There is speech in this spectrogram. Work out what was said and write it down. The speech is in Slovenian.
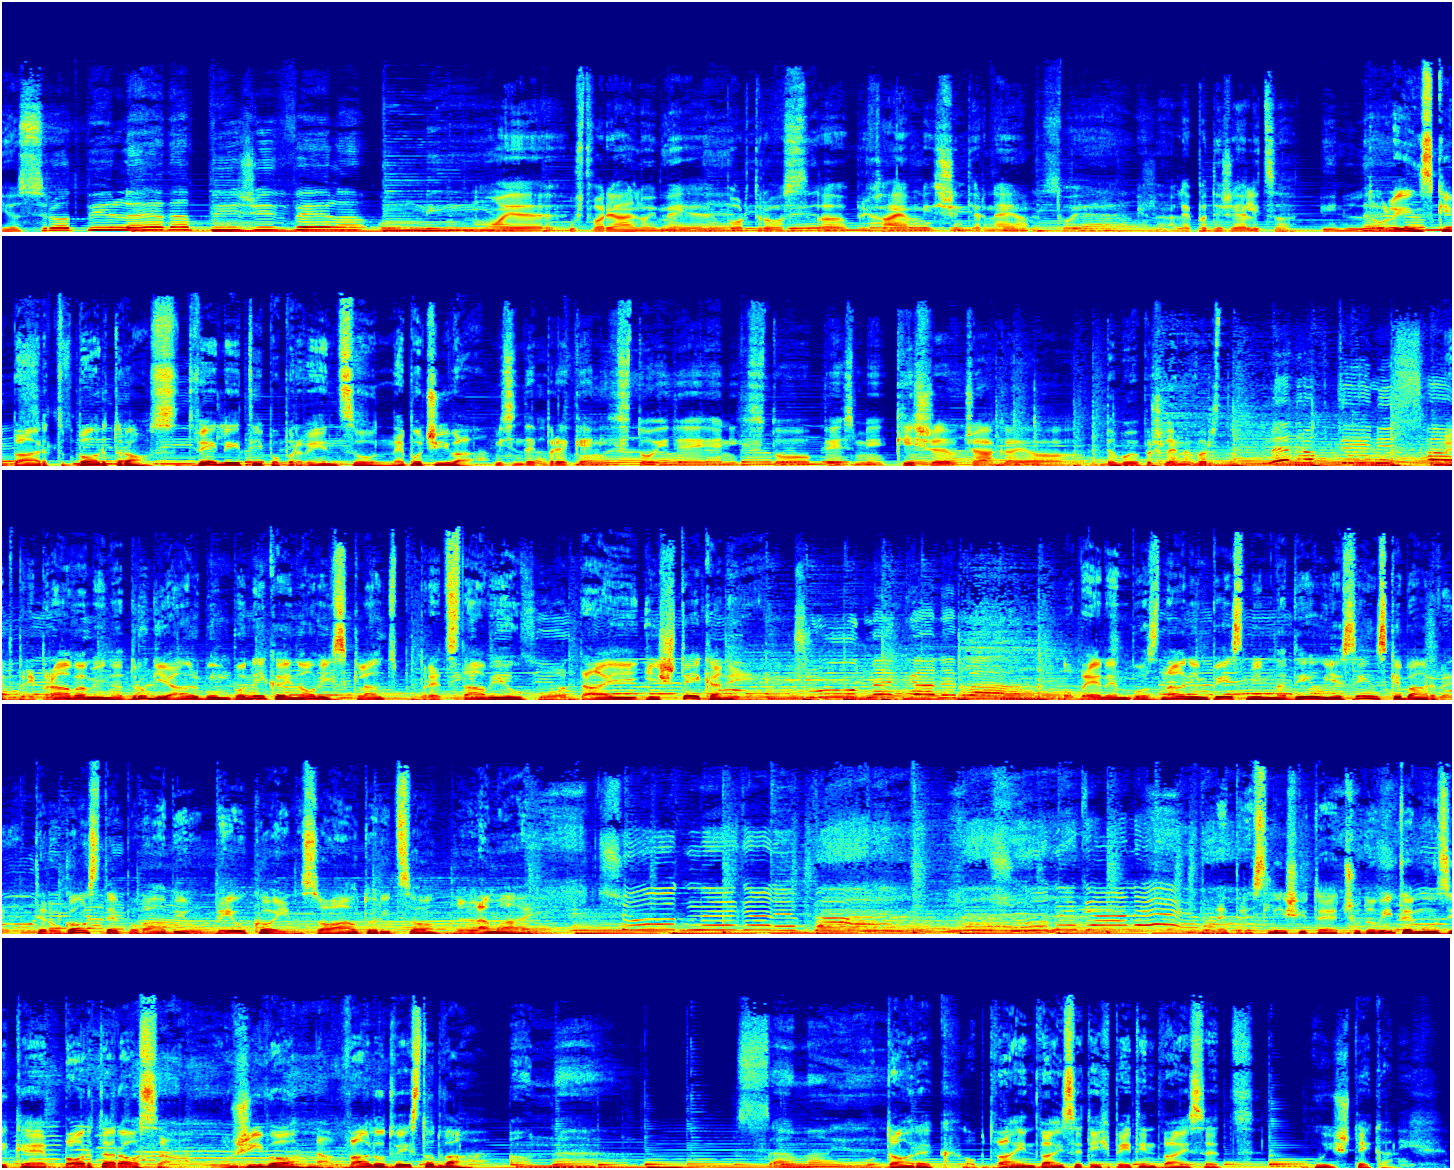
Jaz rad bi le, da bi živela v miru. Moje ustvarjalno ime je Bortros, eh, prihajam iz Šentjerneja, to je ena lepa deželica. Dolenski Bart Bortros dve leti po prvencu ne počiva. Mislim, da je prek enih sto idej, enih sto pesmi, ki še čakajo, da bojo prišle na vrsto. Med pripravami na drugi album bo nekaj novih skladb predstavil v oddaji Ištekani. Čudnega neba. Obenem bo znanim pesmim nadel jesenske barve ter v goste povabil pevko in soavtorico Lamaj. Ne preslišite čudovite muzike Borta Rosa v živo na valu 202. Ona sama je. V torek ob 22.25 v Ištekanih.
